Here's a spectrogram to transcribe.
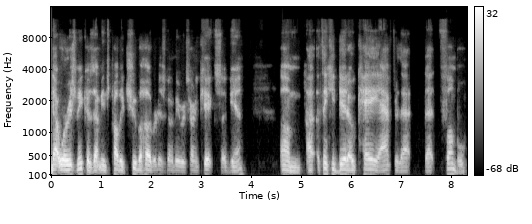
that worries me because that means probably Chuba Hubbard is going to be returning kicks again. Um, I, I think he did okay after that that fumble.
